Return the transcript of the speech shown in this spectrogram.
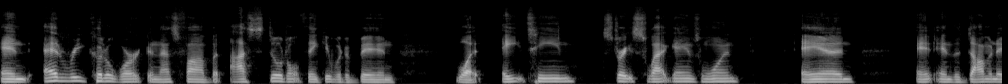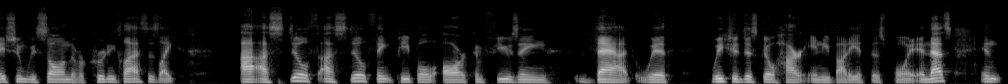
And Ed Reed could have worked, and that's fine, but I still don't think it would have been what 18 straight SWAC games won, and and and the domination we saw in the recruiting classes. Like, I, I still I still think people are confusing that with we should just go hire anybody at this point, and that's and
